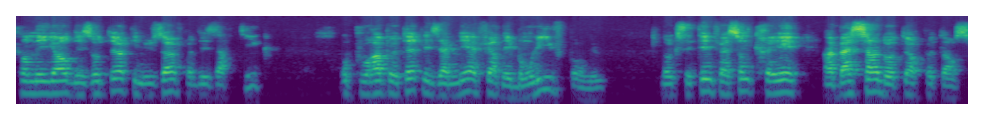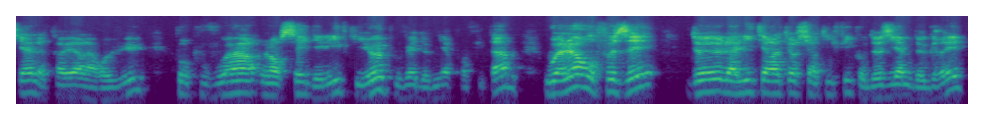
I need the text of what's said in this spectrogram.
qu'en ayant des auteurs qui nous offrent des articles, on pourra peut-être les amener à faire des bons livres pour nous. Donc, c'était une façon de créer un bassin d'auteurs potentiels à travers la revue pour pouvoir lancer des livres qui, eux, pouvaient devenir profitables. Ou alors, on faisait de la littérature scientifique au deuxième degré,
